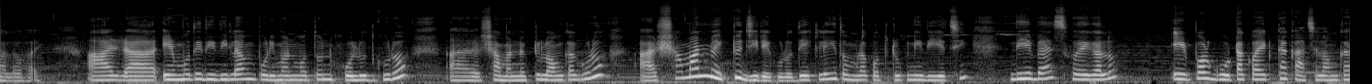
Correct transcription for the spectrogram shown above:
ভালো হয়। আর এর মধ্যে দিয়ে দিলাম পরিমাণ মতন হলুদ গুঁড়ো, আর সামান্য একটু লঙ্কা গুঁড়ো, আর সামান্য একটু জিরে গুঁড়ো। দেখলেই তোমরা কতটুকুনি দিয়েছি। দিয়ে ব্যাস, হয়ে গেল। এরপর গোটা কয়েকটা কাঁচা লঙ্কা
